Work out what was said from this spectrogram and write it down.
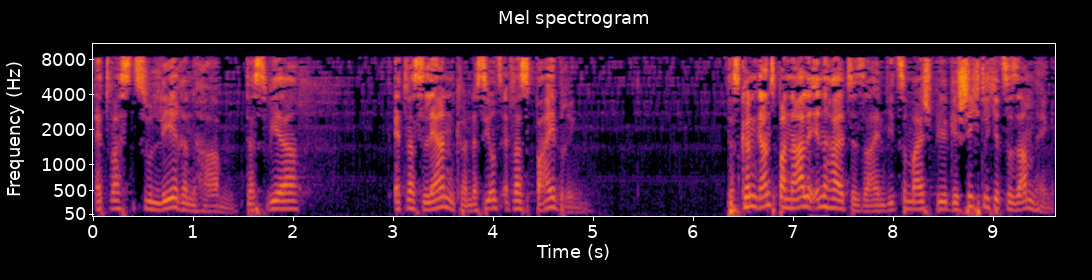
etwas zu lehren haben, dass wir etwas lernen können, dass sie uns etwas beibringen. Das können ganz banale Inhalte sein, wie zum Beispiel geschichtliche Zusammenhänge.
